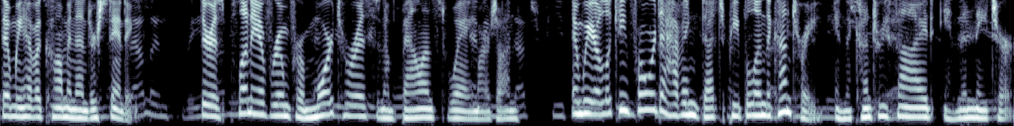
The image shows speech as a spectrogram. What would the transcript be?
Then we have a common understanding. There is plenty of room for more tourists in a balanced way, Marjan. And we are looking forward to having Dutch people in the country, in the countryside, in the nature.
